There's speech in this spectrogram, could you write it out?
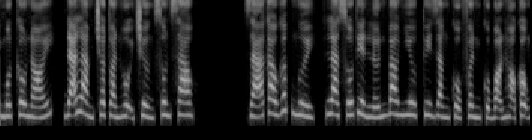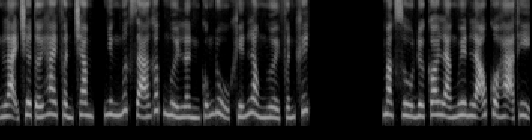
một câu nói, đã làm cho toàn hội trường xôn xao. Giá cao gấp 10, là số tiền lớn bao nhiêu tuy rằng cổ phần của bọn họ cộng lại chưa tới 2%, nhưng mức giá gấp 10 lần cũng đủ khiến lòng người phấn khích. Mặc dù được coi là nguyên lão của hạ thị,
